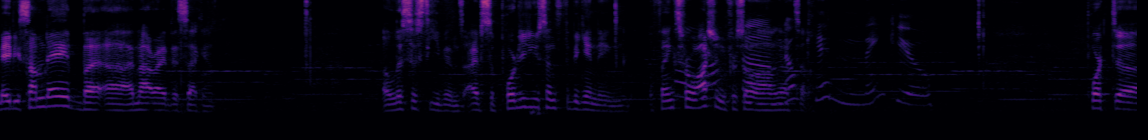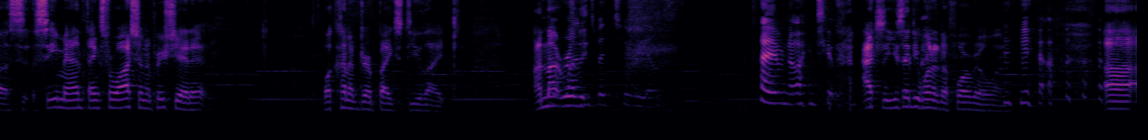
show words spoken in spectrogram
Maybe someday, but uh, not right this second. Alyssa Stevens, I've supported you since the beginning. Well, thanks for watching for so long. No That's kidding. Thank you. Port, uh, see, man, thanks for watching. I appreciate it. What kind of dirt bikes do you like? I'm not The really. ones with two wheels. I have no idea. Actually, you said you wanted a four wheel one. yeah. Uh,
